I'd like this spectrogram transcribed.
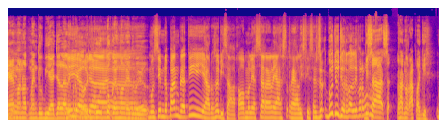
agen. emang not meant to be aja lah Iya Liverpool udah dikutuk emang itu begitu. Musim depan berarti ya harusnya bisa lah kalau melihat secara real- realistis. Gue jujur kalau Liverpool Bisa runner up lagi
